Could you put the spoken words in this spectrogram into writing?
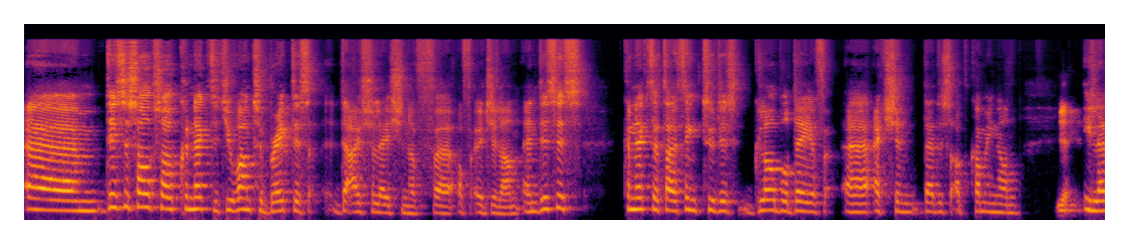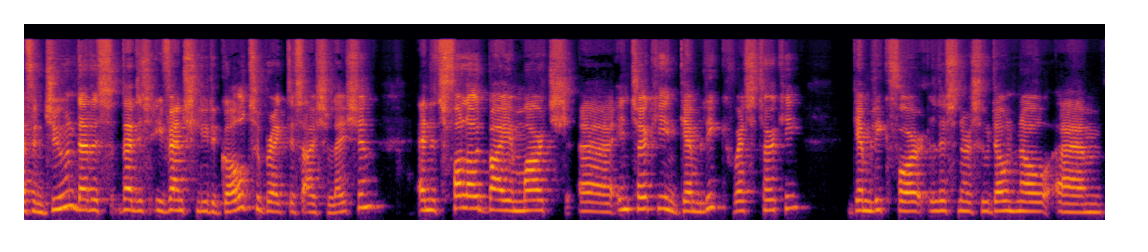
um, this is also connected. You want to break this the isolation of uh, of Öcalan, and this is connected, I think, to this global day of uh, action that is upcoming on yeah. 11 June. That is that is eventually the goal to break this isolation, and it's followed by a march uh, in Turkey in Gemlik, West Turkey. Gemlik, for listeners who don't know, um,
